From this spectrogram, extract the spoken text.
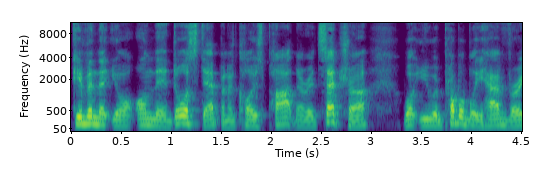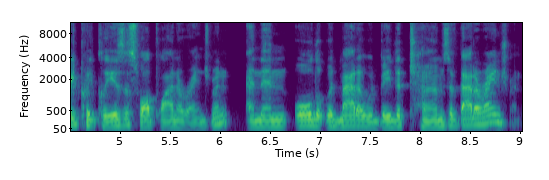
given that you're on their doorstep and a close partner, etc., what you would probably have very quickly is a swap line arrangement, and then all that would matter would be the terms of that arrangement,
